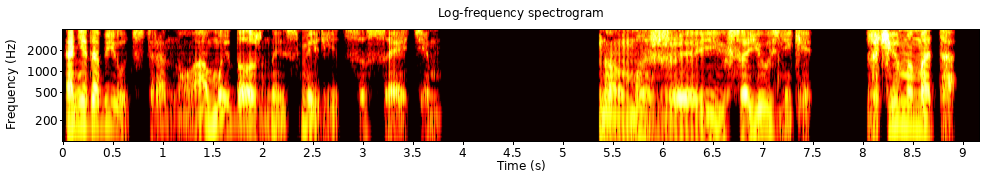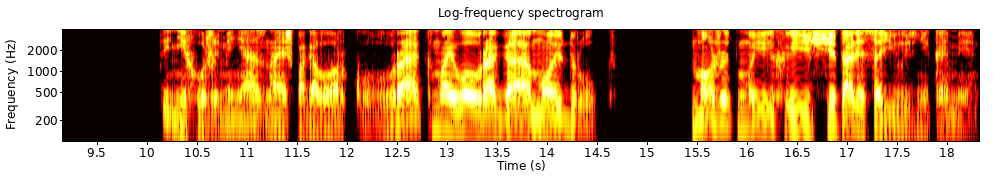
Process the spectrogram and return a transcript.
Они добьют страну, а мы должны смириться с этим. Но мы же их союзники. Зачем им это? Ты не хуже меня знаешь поговорку. Враг моего врага — мой друг. Может, мы их и считали союзниками,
